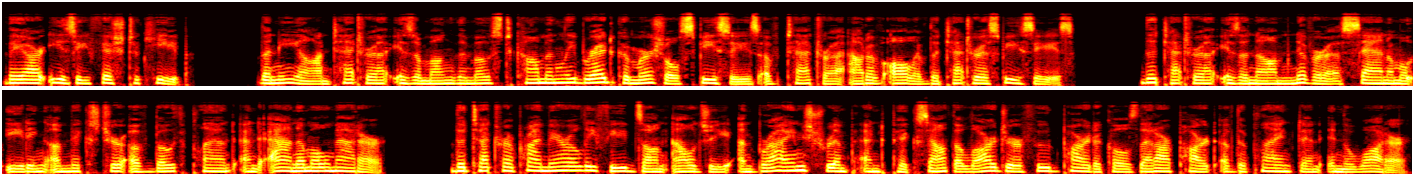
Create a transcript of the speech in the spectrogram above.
they are easy fish to keep. The neon tetra is among the most commonly bred commercial species of tetra out of all of the tetra species. The tetra is an omnivorous animal eating a mixture of both plant and animal matter. The tetra primarily feeds on algae and brine shrimp and picks out the larger food particles that are part of the plankton in the water.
